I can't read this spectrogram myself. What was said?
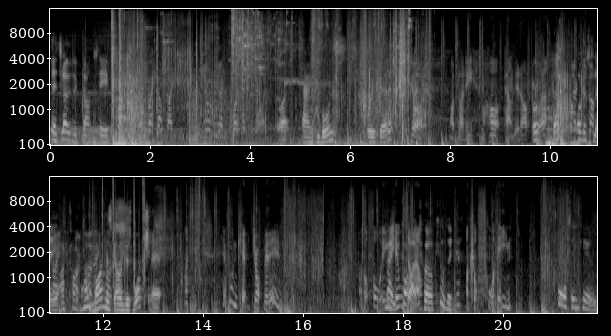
There's loads of guns here. Contract update. New objective identified. Right, thank you boys. Appreciate it. God, my bloody, my heart's pounding after Oh, all that. that, honestly, I can't. Mine, mine was going just watching it. Everyone kept dropping in. I got 14 Mate, you kills got somehow. like 12 kills, didn't you? I got 14. 14 kills.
